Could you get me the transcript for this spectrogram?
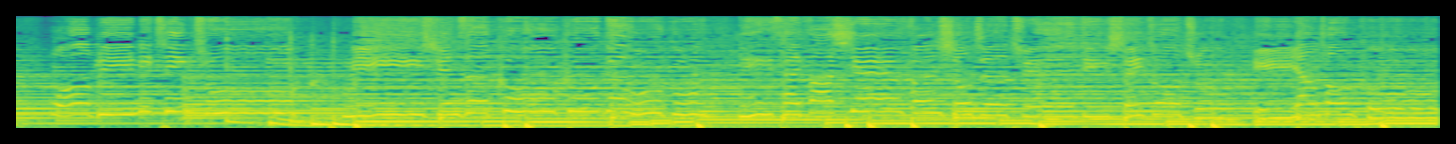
发现分手这决定谁做主一样痛苦。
